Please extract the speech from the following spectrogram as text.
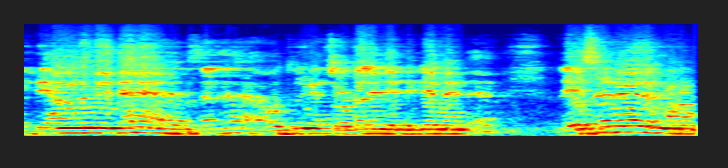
ఏంటి ఏమన్నది అంటే సార్ సార్ అవుతుంది కదా చూడాలండి ఎందుకు ఏంటంటే లేదు సార్ మనం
